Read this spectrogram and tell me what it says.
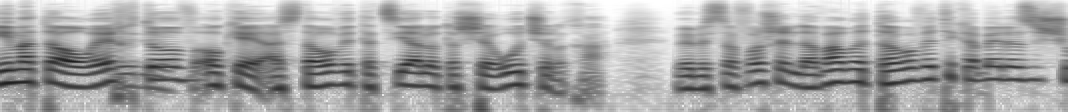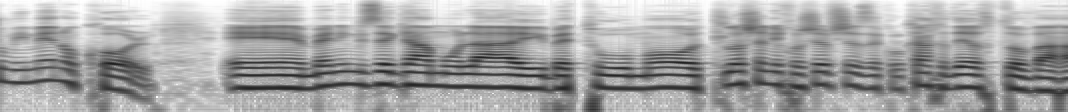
אם אתה עורך בדיוק. טוב, אוקיי, אז תבוא ותציע לו את השירות שלך. ובסופו של דבר תבוא ותקבל איזשהו ממנו קול. אה, בין אם זה גם אולי בתרומות, לא שאני חושב שזה כל כך דרך טובה,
